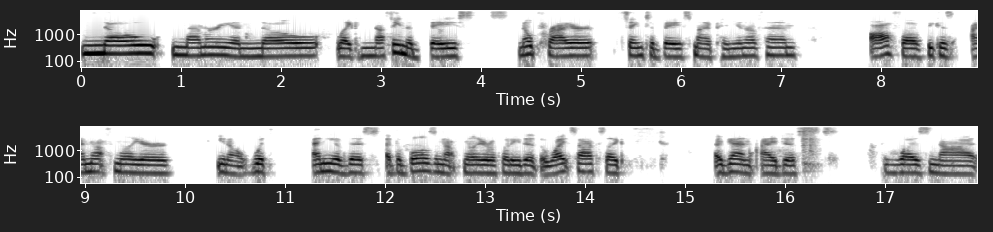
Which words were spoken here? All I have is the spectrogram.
no memory and no like nothing to base, no prior thing to base my opinion of him off of because I'm not familiar, you know, with any of this at the Bulls. I'm not familiar with what he did at the White Sox. Like again, I just was not,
